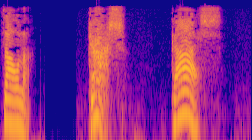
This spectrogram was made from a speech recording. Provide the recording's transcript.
糟了。Gosh. Gosh.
